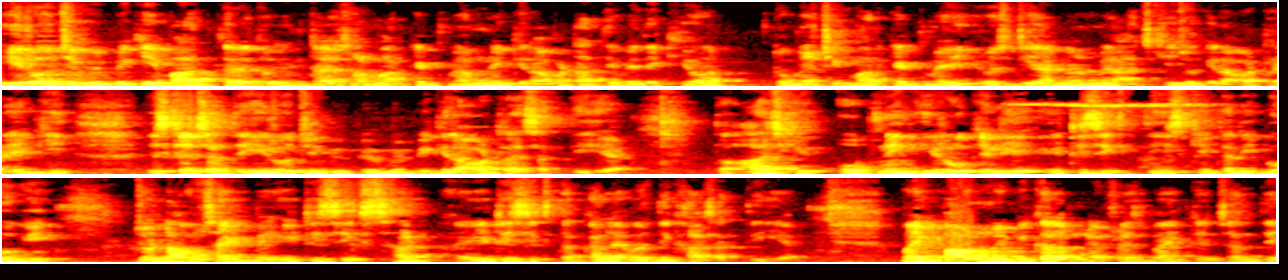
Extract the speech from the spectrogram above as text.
ईरो जीबीपी की बात करें तो इंटरनेशनल मार्केट में हमने गिरावट आती हुई देखी और डोमेस्टिक मार्केट में यूएसडी में आज की जो गिरावट रहेगी, इसके चलते ईरो जीबीपी में भी गिरावट रह सकती है। तो आज की ओपनिंग ईरो के लिए 86 30 के करीब होगी, जो डाउन साइड में 86 86 तक का लेवल दिखा सकती है। वहीं पाउंड में भी कल हमने फ्रेश बैंक के चलते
